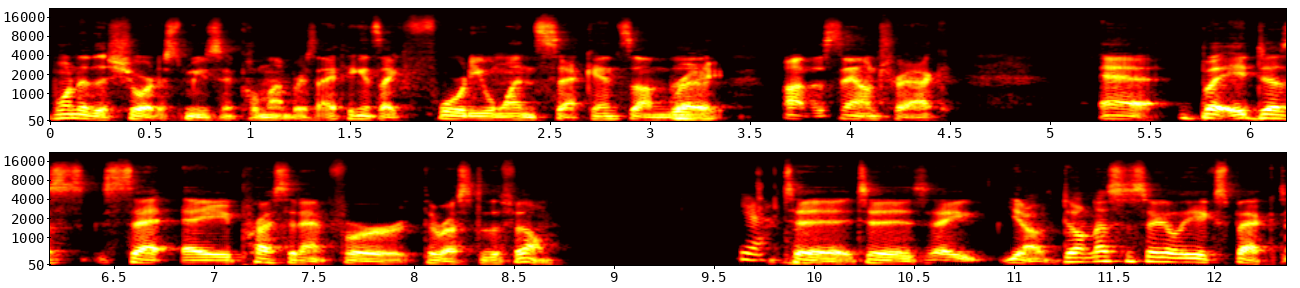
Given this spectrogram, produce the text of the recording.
one of the shortest musical numbers. I think it's like 41 seconds on the Right. on the soundtrack. Uh, but it does set a precedent for the rest of the film. Yeah. To to say, you know, don't necessarily expect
